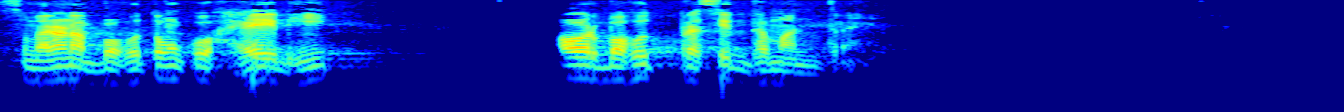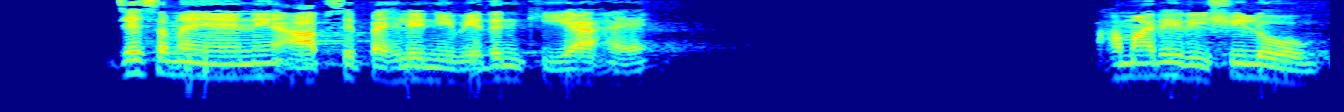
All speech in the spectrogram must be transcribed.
स्मरण बहुतों को है भी, और बहुत प्रसिद्ध मंत्र हैं। जैसा मैंने आपसे पहले निवेदन किया है, हमारे ऋषि लोग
